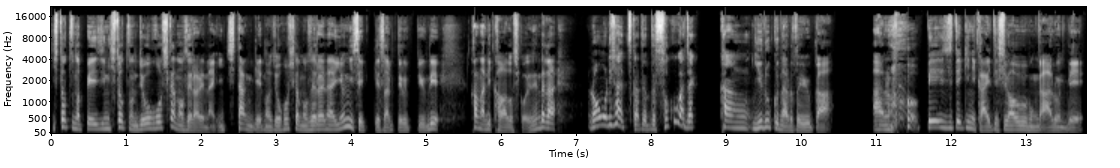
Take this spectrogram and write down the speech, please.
一つのページに一つの情報しか載せられない。一単元の情報しか載せられないように設計されてるっていうんで、かなりカード志向ですね。だから、 Roam Research 使ってると、そこが若干緩くなるというか、あの、ページ的に書いてしまう部分があるんで、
